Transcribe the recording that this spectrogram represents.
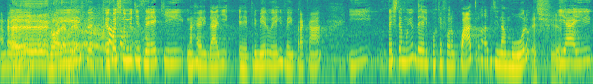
Amém. Ei, glória a Deus. Isso. Eu costumo dizer que, na realidade, é, primeiro ele veio para cá e o testemunho dele, porque foram quatro anos de namoro. Ixi. E aí,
